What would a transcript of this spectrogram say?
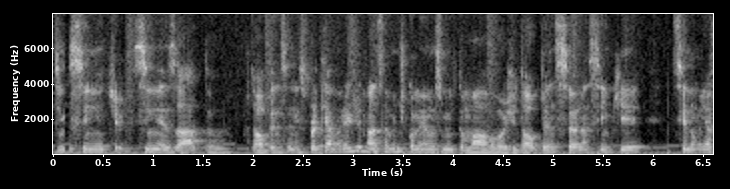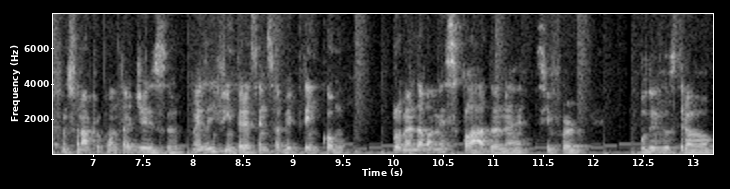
Sim, sim, sim, exato. Tava pensando nisso, porque a maioria de nós realmente comemos muito mal hoje. Tava pensando assim que se não ia funcionar por conta disso. Mas enfim, interessante saber que tem como, pelo menos, dar uma mesclada, né? Se for tudo industrial,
